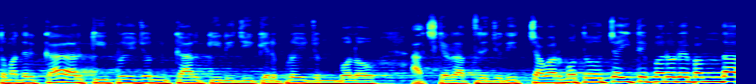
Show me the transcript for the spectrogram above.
তোমাদের কার কি প্রয়োজন, কার কি রিজিকের প্রয়োজন বলো। আজকের রাত্রে যদি চাওয়ার মতো চাইতে পারো রে বান্দা,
